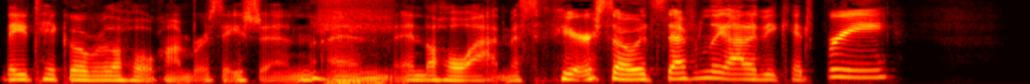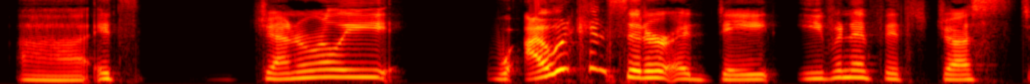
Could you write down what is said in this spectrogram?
they take over the whole conversation and, and the whole atmosphere. So it's definitely got to be kid free. Uh, it's generally, I would consider a date, even if it's just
